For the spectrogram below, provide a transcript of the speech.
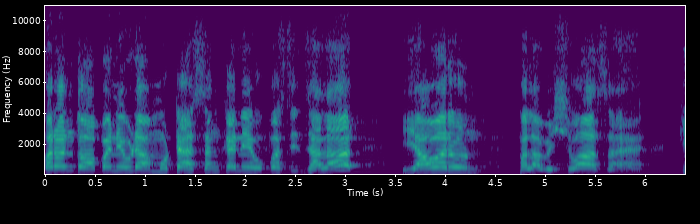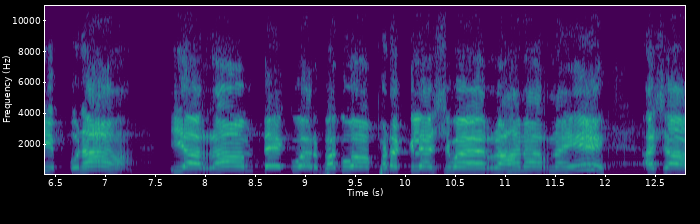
परंतु आपण एवढ्या मोठ्या संख्येने उपस्थित झालात यावरून मला विश्वास आहे की पुन्हा या राम टेकवर भगवा फडकल्याशिवाय राहणार नाही अशा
